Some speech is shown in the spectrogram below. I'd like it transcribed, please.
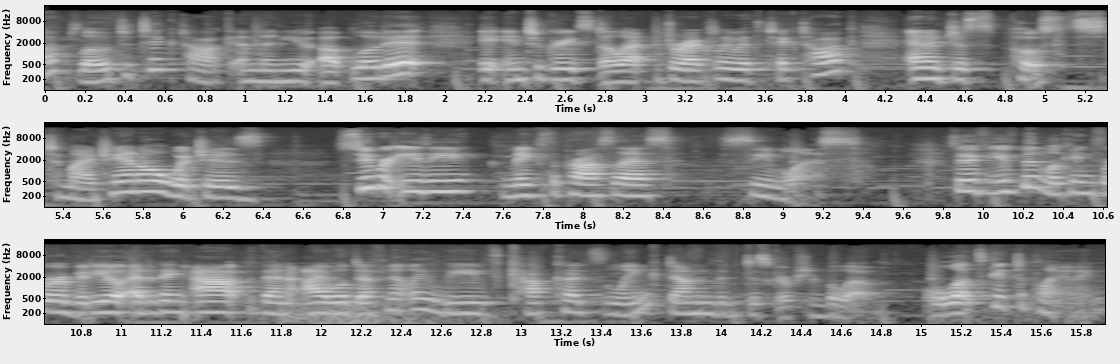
upload to TikTok and then you upload it, it integrates directly with TikTok and it just posts to my channel, which is super easy, makes the process seamless. So if you've been looking for a video editing app, then I will definitely leave CapCut's link down in the description below. Let's get to planning.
